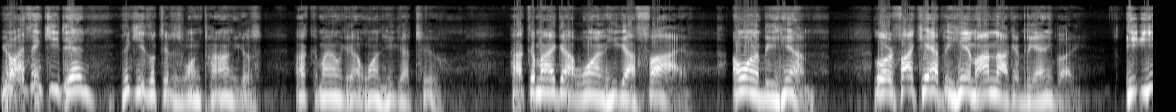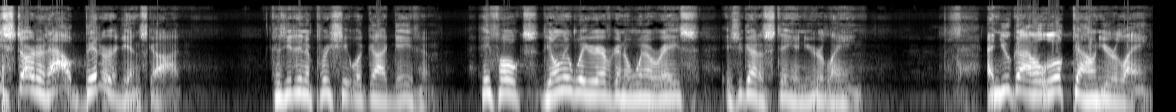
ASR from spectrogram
You know, I think he did. I think he looked at his one pound. He goes, How come I only got one? He got two. How come I got one? He got five. I want to be him. Lord, if I can't be him, I'm not going to be anybody. He, he started out bitter against God because he didn't appreciate what God gave him. Hey, folks, the only way you're ever going to win a race is you got to stay in your lane. And you got to look down your lane.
